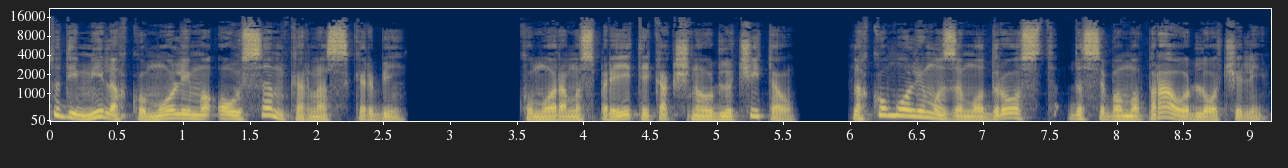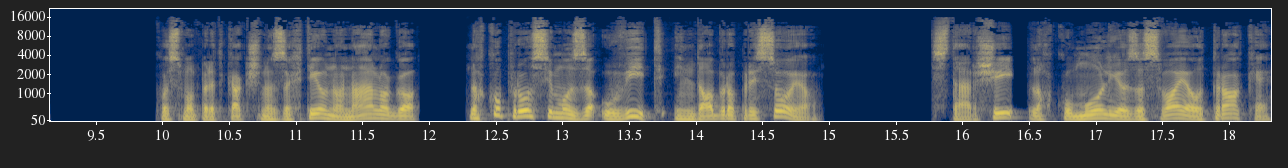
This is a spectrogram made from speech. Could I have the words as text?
Tudi mi lahko molimo o vsem, kar nas skrbi. Ko moramo sprejeti kakšno odločitev, lahko molimo za modrost, da se bomo prav odločili. Ko smo pred kakšno zahtevno nalogo, lahko prosimo za uvid in dobro presojo. Starši lahko molijo za svoje otroke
